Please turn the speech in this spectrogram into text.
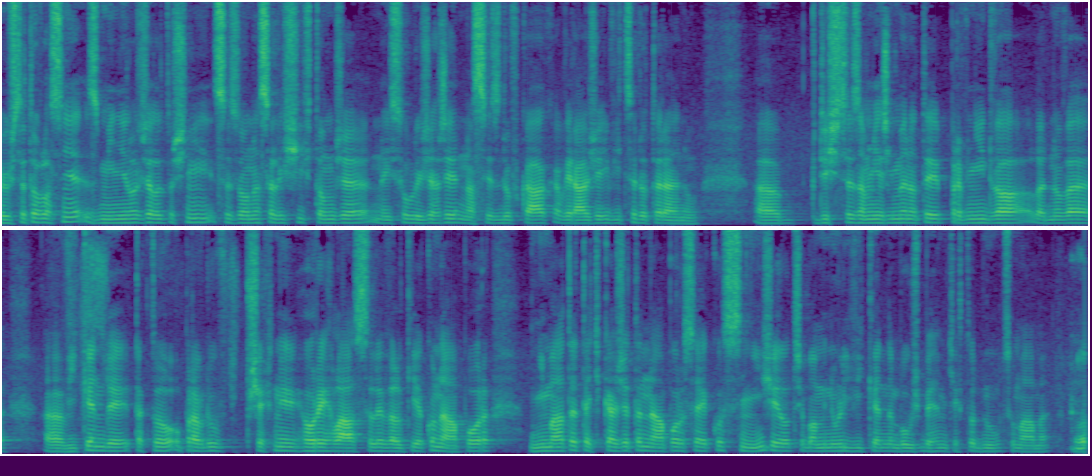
Vy už jste to vlastně zmínil, že letošní sezóna se liší v tom, že nejsou lyžaři na sjezdovkách a vyrážejí více do terénu. Když se zaměříme na ty první dva lednové eh, víkendy, tak to opravdu všechny hory hlásily velký jako nápor. Vnímáte teďka, že ten nápor se jako snížil třeba minulý víkend nebo už během těchto dnů, co máme? Uh,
